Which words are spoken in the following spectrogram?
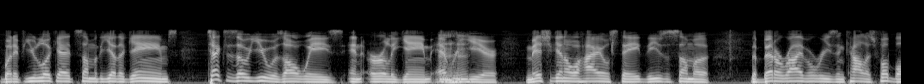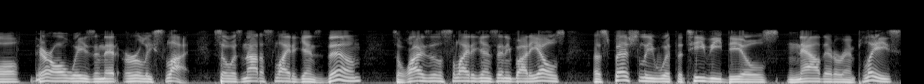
but if you look at some of the other games, Texas OU is always an early game every Mm-hmm. year. Michigan, Ohio State, these are some of the better rivalries in college football. They're always in that early slot. So it's not a slight against them. So why is it a slight against anybody else, especially with the TV deals now that are in place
